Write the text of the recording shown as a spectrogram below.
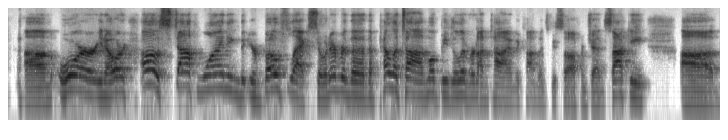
um, or, you know, or, oh, stop whining that your Bowflex or whatever the, the Peloton won't be delivered on time. The comments we saw from Jen Psaki. Uh,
